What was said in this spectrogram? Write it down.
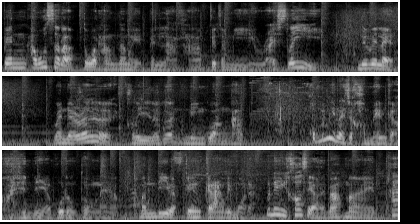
เป็นอาวุธสลับตัวทำดาเมจเป็นหลักครับ ก็จะมี r i s l e y n i v e l e t Wanderer คลีแล้วก็นิงกวังครับ ผมไม่มีอะไรจะคอมเมนต์กับคนนี้พูดตรงๆนะครับ มันดีแบบกลางๆไปหมดอะไม่ได้มีข้อเสียอะไรมากมาย ถ้า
